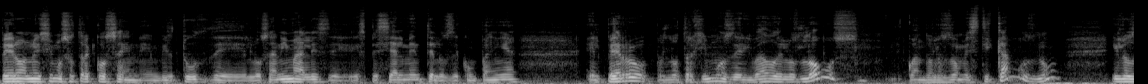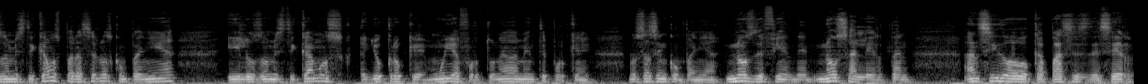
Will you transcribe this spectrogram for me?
pero no hicimos otra cosa en, virtud de los animales, especialmente los de compañía. El perro, pues lo trajimos derivado de los lobos, cuando los domesticamos, ¿no? Y los domesticamos para hacernos compañía y los domesticamos yo creo que muy afortunadamente porque nos hacen compañía, nos defienden, nos alertan, han sido capaces de ser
